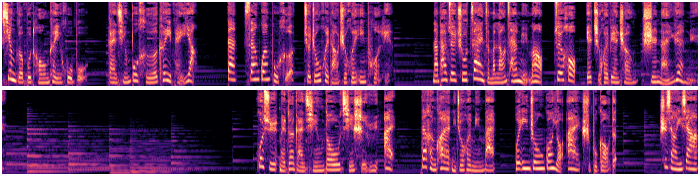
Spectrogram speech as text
性格不同可以互补，感情不和可以培养，但三观不合却终会导致婚姻破裂。哪怕最初再怎么郎才女貌，最后也只会变成痴男怨女。或许每段感情都起始于爱，但很快你就会明白，婚姻中光有爱是不够的。试想一下，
